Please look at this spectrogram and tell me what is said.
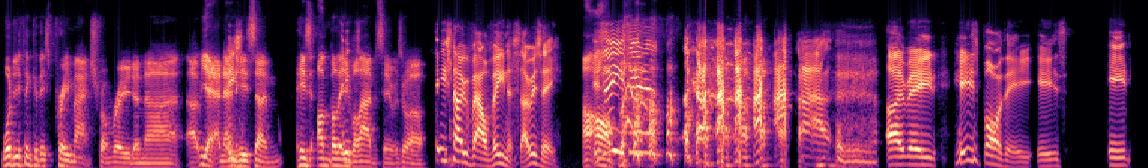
What do you think of this pre-match from Rude and uh, uh yeah, and then his um his unbelievable abs here as well. He's no Val Venis though, is he? Uh, is he? I mean, his body is in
